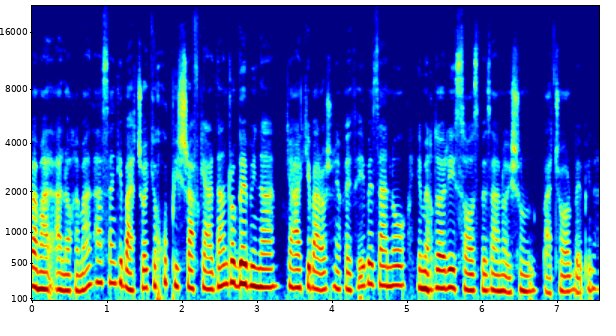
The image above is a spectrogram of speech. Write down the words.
و من علاقه مند هستن که بچه‌ای که خوب پیشرفت کردن رو ببینن که هر کی براشون یه قطعه بزن و یه مقداری ساز بزن و ایشون بچه‌ها رو ببینن.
